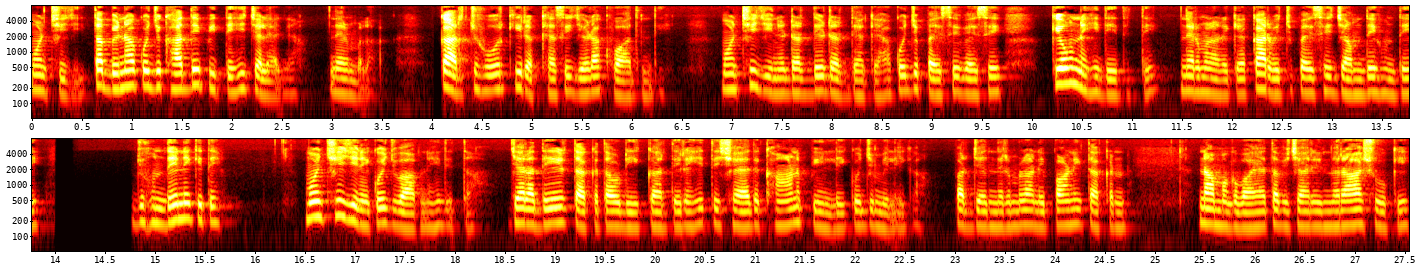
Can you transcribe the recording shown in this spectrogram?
ਮੁੰਸ਼ੀ ਜੀ, ਤਾਂ ਬਿਨਾ ਕੁਝ ਖਾਦੇ ਪੀਤੇ ਹੀ ਚਲਿਆ ਗਿਆ, ਨਿਰਮਲਾ। ਘਰ 'ਚ ਹੋਰ ਕੀ ਰੱਖਿਆ ਸੀ ਜਿਹੜਾ ਖਵਾ ਦਿੰਦੀ? ਮੁੰਸ਼ੀ ਜੀ ਨੇ ਡਰਦੇ ਡਰਦਿਆਂ ਕਿਹਾ, ਕੁਝ ਪੈਸੇ ਵੈਸੇ ਕਿਉਂ ਨਹੀਂ ਦੇ ਦਿੱਤੇ? ਨਿਰਮਲਾ ਨੇ ਕਿਹਾ, ਘਰ ਵਿੱਚ ਪੈਸੇ ਜੰਮਦੇ ਹੁੰਦੇ, ਜੋ, ਹੁੰਦੇ ਨੇ ਕਿਤੇ? ਮੁੰਸ਼ੀ ਜੀ ਨੇ ਕੋਈ ਜਵਾਬ ਨਹੀਂ ਦਿੱਤਾ। ਜਰਾ ਦੇਰ ਤੱਕ ਤਾਂ ਉਡੀਕ ਕਰਦੇ ਰਹੇ ਤੇ ਸ਼ਾਇਦ ਖਾਣ ਪੀਣ ਲਈ ਕੁਝ ਮਿਲੇਗਾ। ਪਰ ਜਦ ਨਿਰਮਲਾ ਨੇ ਪਾਣੀ ਤੱਕ ਨਾ ਮੰਗਵਾਇਆ ਤਾਂ ਵਿਚਾਰੇ ਨਿਰਾਸ਼ ਹੋ ਕੇ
